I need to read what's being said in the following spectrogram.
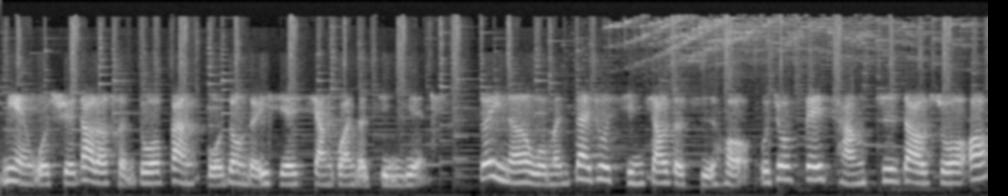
面，我学到了很多办活动的一些相关的经验。所以呢，我们在做行销的时候，我就非常知道说，哦，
